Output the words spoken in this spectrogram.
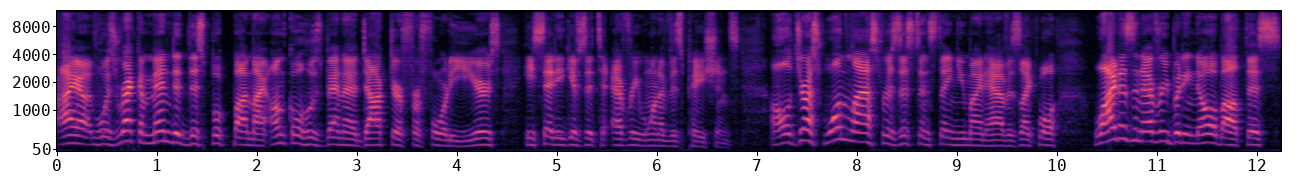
I uh, was recommended this book by my uncle who's been a doctor for 40 years. He said he gives it to every one of his patients. I'll address one last resistance thing you might have is like, well, why doesn't everybody know about this?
